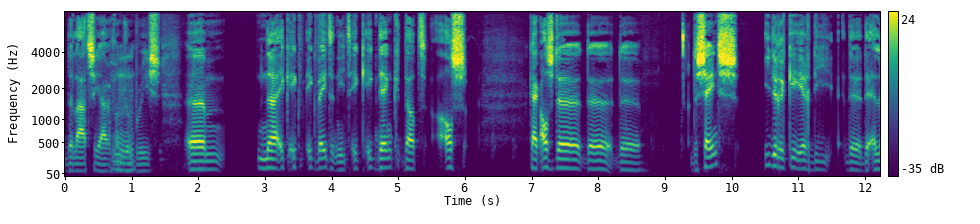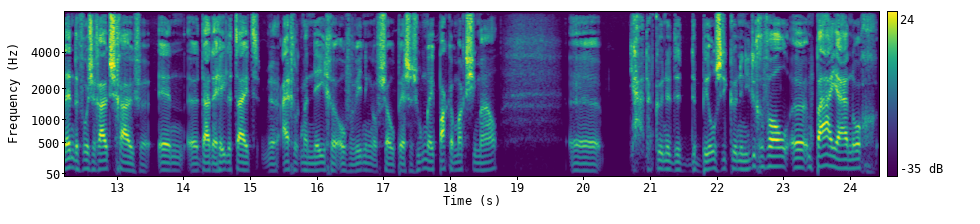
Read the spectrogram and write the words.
De laatste jaren van Mhm. Drew Brees. Ehm, nee, ik, ik, ik weet het niet. Ik, ik denk dat als... Kijk, als de, de, de, de Saints iedere keer die de, de ellende voor zich uitschuiven... en eh, daar de hele tijd eh, eigenlijk maar negen overwinningen of zo per seizoen mee pakken maximaal... eh, ja, dan kunnen de, de Bills die kunnen in ieder geval een paar jaar nog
